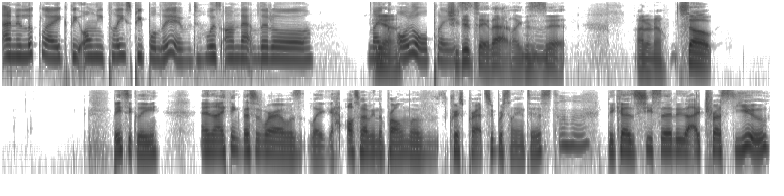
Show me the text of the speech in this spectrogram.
and it looked like the only place people lived was on that little, like Yeah. oil place. She did say that. Like, this is Mhm. it. I don't know. So, basically, and I think this is where I was like also having the problem of Chris Pratt, super scientist, Mm-hmm. because she said, I trust you.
